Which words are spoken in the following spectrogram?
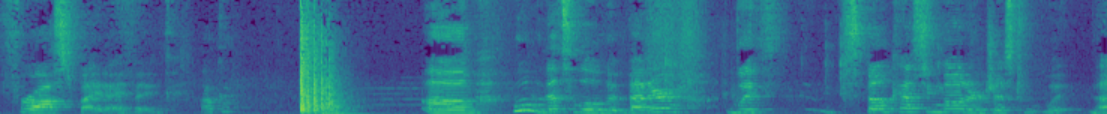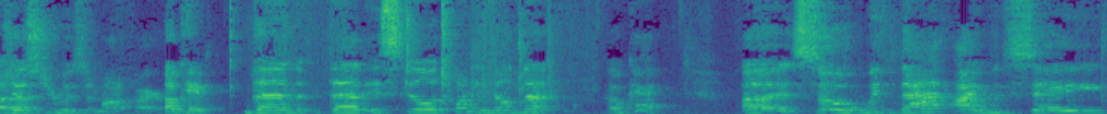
frostbite, I think. Okay. Um, whew, that's a little bit better with spellcasting mod or just uh, Just your wisdom modifier. okay. Then that is still a twenty, not net. Okay. Uh, so with that, I would say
